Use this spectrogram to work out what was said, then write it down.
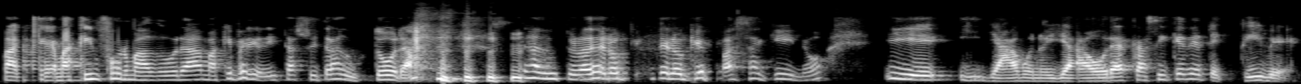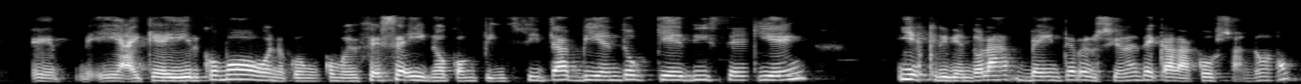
más que, más que informadora, más que periodista, soy traductora, traductora de lo, que, de lo que pasa aquí, ¿no? Y, y, ya, bueno, y ya ahora casi que detective, Eh, y hay que ir como, bueno, como en CSI, ¿no? Con pincitas, viendo qué dice quién y escribiendo las 20 versiones de cada cosa, ¿no?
